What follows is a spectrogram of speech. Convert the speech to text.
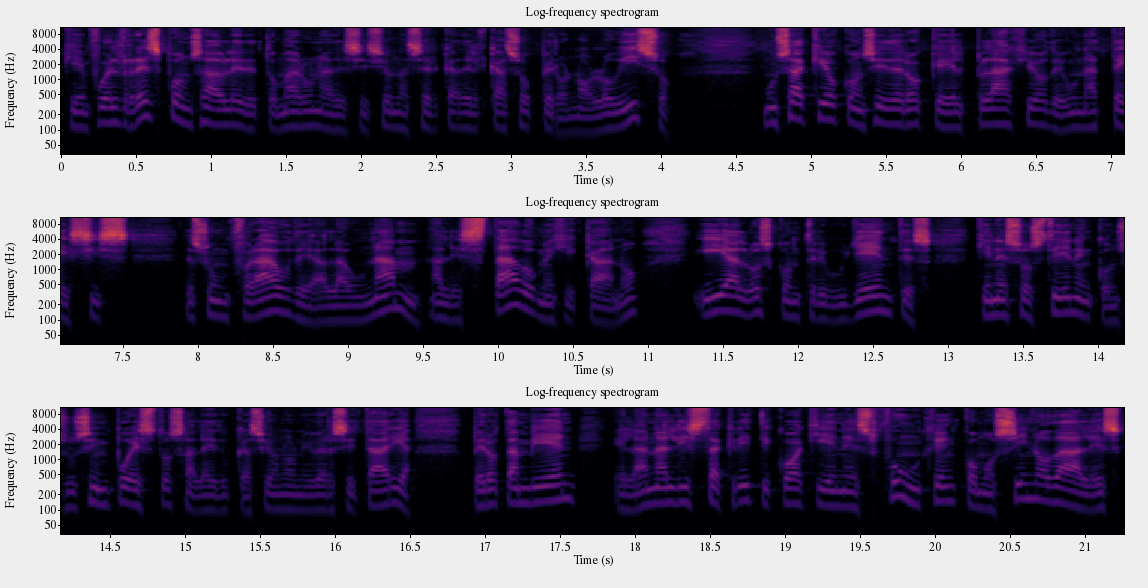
quien fue el responsable de tomar una decisión acerca del caso, pero no lo hizo. Musacchio consideró que el plagio de una tesis es un fraude a la UNAM, al Estado mexicano y a los contribuyentes, quienes sostienen con sus impuestos a la educación universitaria, pero también el analista crítico a quienes fungen como sinodales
